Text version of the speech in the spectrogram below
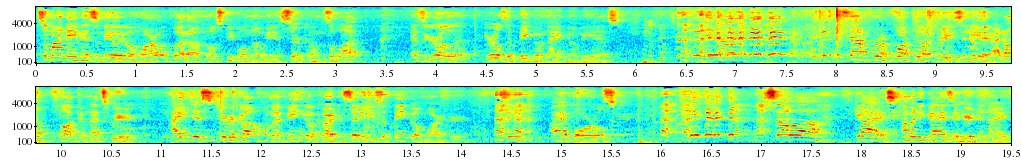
so my name is Emilio Amaro, but uh, most people know me as Sir Comes a lot. As the girl, girls at bingo night know me as. It's not for a fucked up reason either. I don't fuck them. That's weird. I just jerk off on my bingo card instead of use a bingo marker. See, I have morals. So, uh, guys, how many guys are here tonight?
